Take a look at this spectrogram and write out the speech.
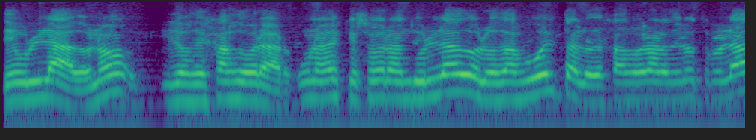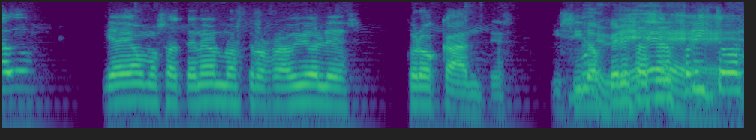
de un lado, ¿no? Y los dejas dorar. Una vez que se doran de un lado, los das vuelta, los dejas dorar del otro lado y ahí vamos a tener nuestros ravioles crocantes. Y si los querés hacer fritos,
